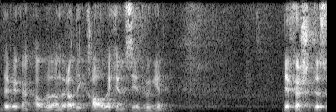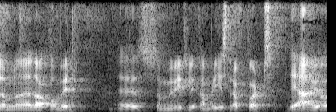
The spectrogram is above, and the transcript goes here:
det vi kan kalle den radikale kjønnsideologien. Det første som eh, da kommer, som virkelig kan bli straffbart, det er jo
